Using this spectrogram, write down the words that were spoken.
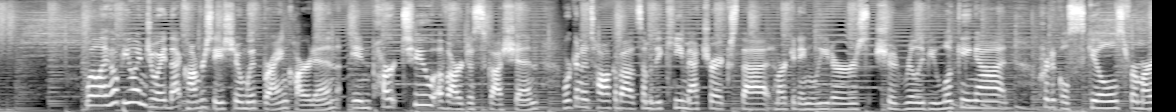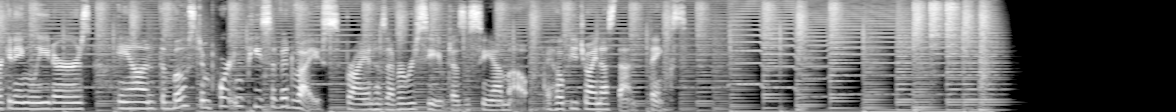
Well, I hope you enjoyed that conversation with Brian Kardon. In part two of our discussion, we're going to talk about some of the key metrics that marketing leaders should really be looking at, critical skills for marketing leaders, and the most important piece of advice Brian has ever received as a CMO. I hope you join us then. Thanks.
